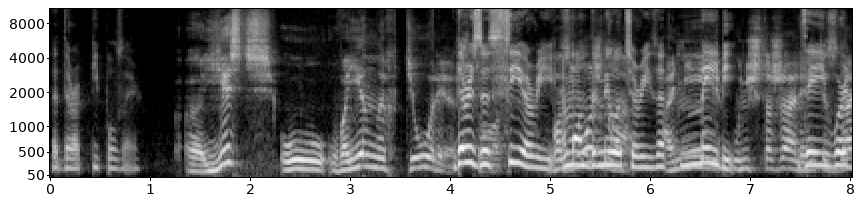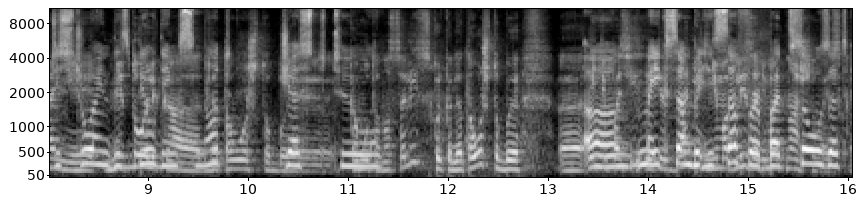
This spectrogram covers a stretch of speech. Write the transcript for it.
that there are people there. Э, Есть у военных теория, There is a что, theory among the возможно, military that они maybe уничтожали they эти were здания destroying не these только buildings для not того, чтобы just to, кому-то насолить, сколько для того, чтобы э, эти, um, пози- эти make здания somebody не могли suffer, занимать but наши so that войска.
